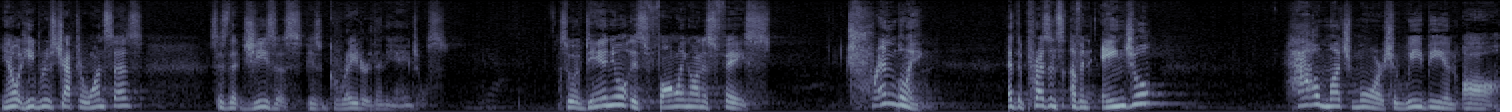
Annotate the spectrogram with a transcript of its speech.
You know what Hebrews chapter 1 says? It says that Jesus is greater than the angels. So if Daniel is falling on his face, trembling at the presence of an angel, how much more should we be in awe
